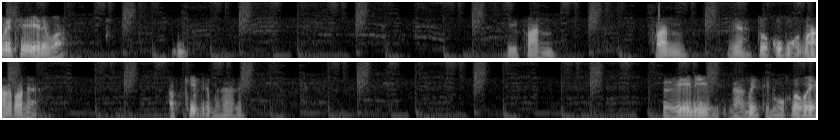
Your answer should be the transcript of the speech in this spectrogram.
ไม่เท่เลยวะดีฟัน ฟันเป็นไง ตัวกูโหดมากตอนเนี้ย อัพเกรดยังไม่ได้เลย เอ้ยนี่ ดาเมจสิบหกแล้วเว้ย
